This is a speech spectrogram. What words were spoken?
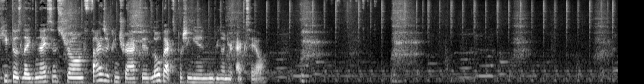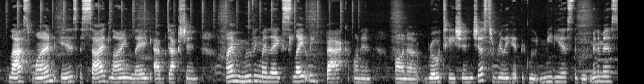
keep those legs nice and strong. Thighs are contracted, low back's pushing in, moving on your exhale. Last one is a side lying leg abduction. I'm moving my leg slightly back on an on a rotation just to really hit the glute medius, the glute minimus,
